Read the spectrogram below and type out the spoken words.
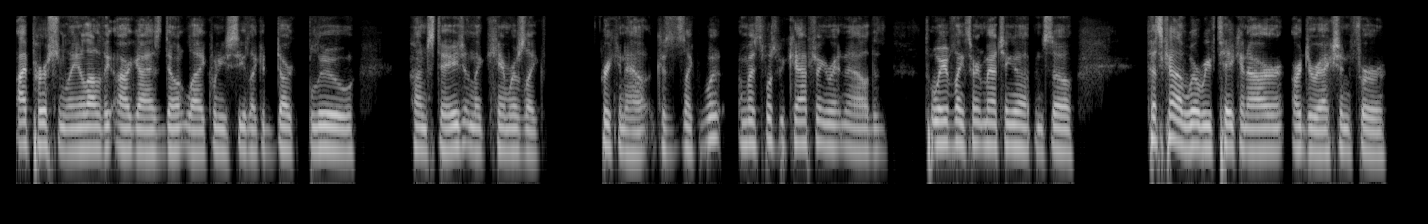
I personally a lot of the our guys don't like when you see like a dark blue on stage and the camera's like freaking out because it's like what am I supposed to be capturing right now? The, the wavelengths aren't matching up, and so that's kind of where we've taken our our direction for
